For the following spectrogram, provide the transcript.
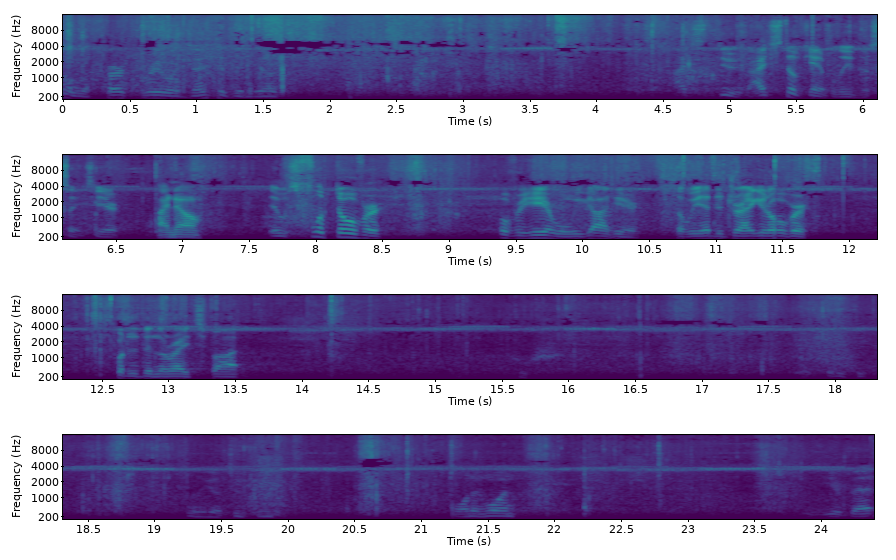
one of the first real adventure videos. I, dude, I still can't believe this thing's here. I know. It was flipped over over here when we got here. So we had to drag it over, put it in the right spot. I'm gonna go two feet. One and one. Easy your bet.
